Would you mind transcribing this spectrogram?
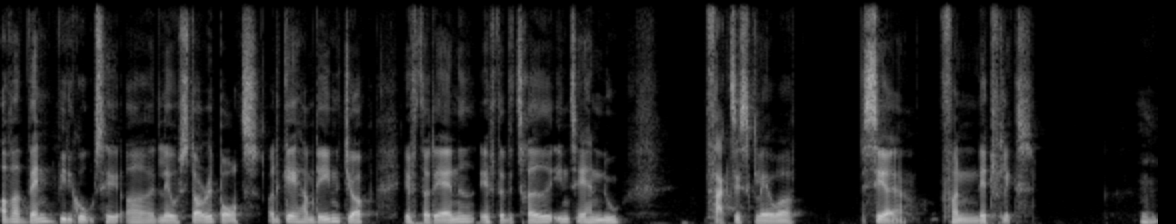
og var vanvittigt god til at lave storyboards, og det gav ham det ene job efter det andet, efter det tredje, indtil han nu faktisk laver serier for Netflix. Mm.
